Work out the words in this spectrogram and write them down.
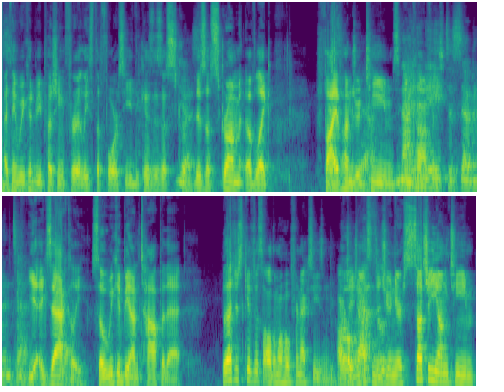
I think we could be pushing for at least the four seed because there's a Yes. there's a scrum of like 500 Yeah. teams nine in conference. and eight to seven and ten. Yeah, exactly. So we could be on top of that. But that just gives us all the more hope for next season. RJ Oh, Johnson the Jr. Such a young team.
